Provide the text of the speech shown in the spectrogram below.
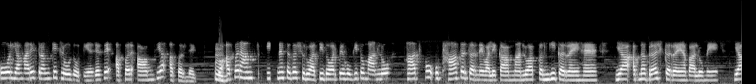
कोर या हमारे ट्रंक के क्लोज होती हैं जैसे अपर आर्म्स या अपर लेग तो अपर आर्म्स वीकनेस अगर शुरुआती दौर पे होगी तो मान लो हाथ को उठा कर करने वाले काम मान लो आप कंघी कर रहे हैं या अपना ब्रश कर रहे हैं बालों में या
